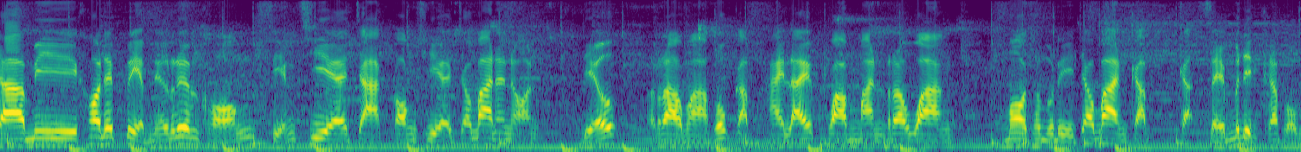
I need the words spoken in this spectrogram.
จะมีข้อได้เปรียบในเรื่องของเสียงเชียร์จากกองเชียร์เจ้าบ้านแน่นอน เดี๋ยวเรามาพบกับไฮไลท์ความมันระหว่างมอธนบุรีเจ้าบ้านกับเกษมบัณฑิตครับผม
